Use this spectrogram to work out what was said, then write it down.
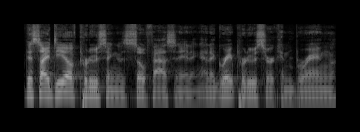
this idea of producing is so fascinating, and a great producer can bring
